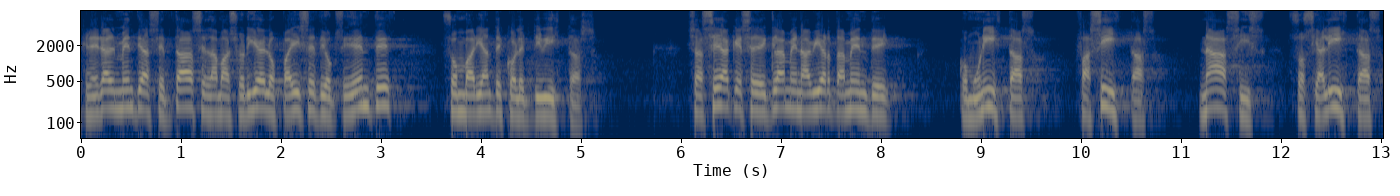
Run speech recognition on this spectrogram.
generalmente aceptadas en la mayoría de los países de Occidente son variantes colectivistas. Ya sea que se declamen abiertamente comunistas, fascistas, nazis, socialistas,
